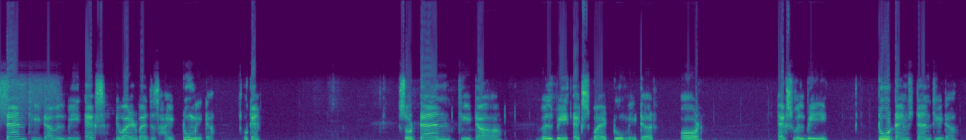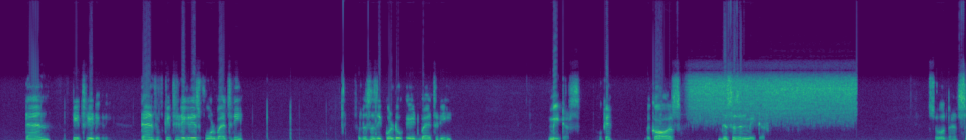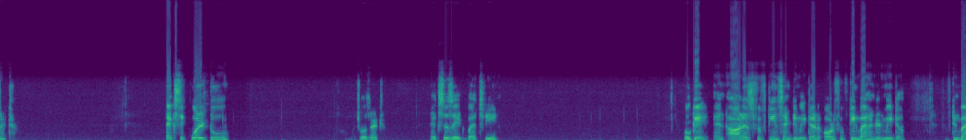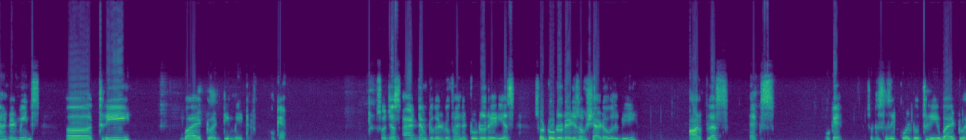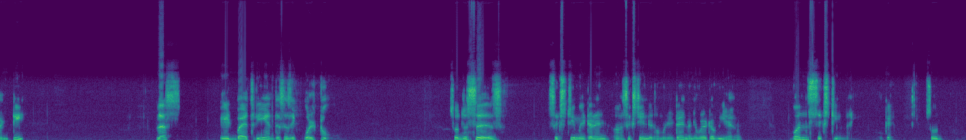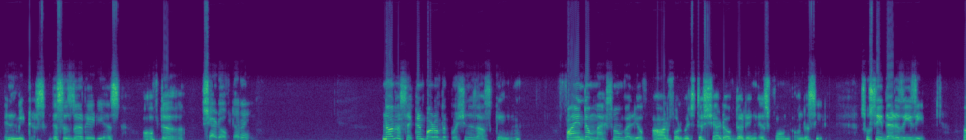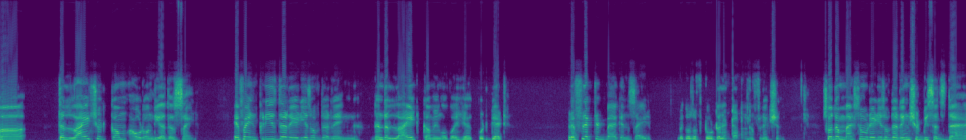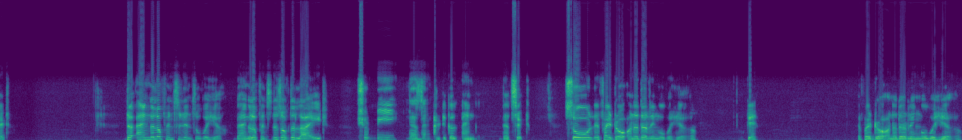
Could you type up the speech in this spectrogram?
Tan theta will be x divided by this height 2 meter okay? So tan theta will be x by 2 meter or x will be 2 times tan theta tan 53 degree. Tan 53 degree is 4 by 3 so this is equal to 8 by 3 meters okay? Because this is in meter. So that's it. X equal to how much was it? X is 8 by 3 okay and r is 15 centimeter or 15 by 100 meter? 15 by 100 means uh, 3 by 20 meter. Okay. So just add them together to find the total radius. So total radius of shadow will be r plus x. Okay. So this is equal to 3 by 20 plus 8 by 3 and this is equal to. So this is 60 meter and uh, 16 denominator. In the numerator we have 169 okay? So in meters this is the radius of the shadow of the ring. Now the second part of the question is asking find the maximum value of r for which the shadow of the ring is formed on the ceiling. So see that is easy. Uh, the light should come out on the other side. If I increase the radius of the ring then the light coming over here could get reflected back inside because of total internal reflection. So the maximum radius of the ring should be such that the angle of incidence over here the angle of incidence of the light should be less than critical angle. That's it. So if I draw another ring over here okay if I draw another ring over here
